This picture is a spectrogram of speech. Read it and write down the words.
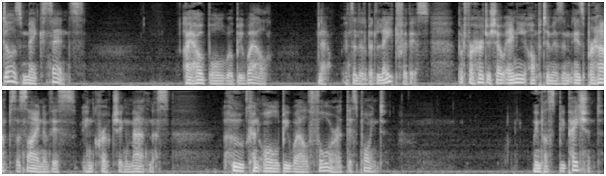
does make sense. I hope all will be well. Now, it's a little bit late for this, but for her to show any optimism is perhaps a sign of this encroaching madness. Who can all be well for at this point? We must be patient.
